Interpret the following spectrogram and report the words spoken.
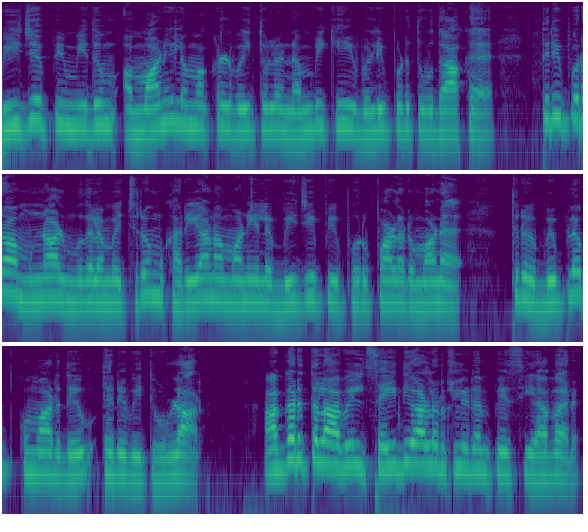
பிஜேபி மீதும் அம்மாநில மக்கள் வைத்துள்ள நம்பிக்கையை வெளிப்படுத்துவதாக திரிபுரா முன்னாள் முதலமைச்சரும் ஹரியானா மாநில பிஜேபி பொறுப்பாளருமான திரு பிப்ளப் குமார் தேவ் தெரிவித்துள்ளார். அகர்தலாவில் செய்தியாளர்களிடம் பேசிய அவர்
